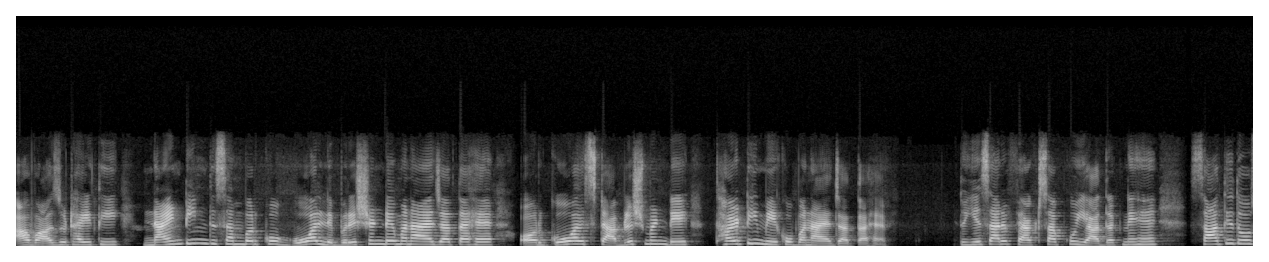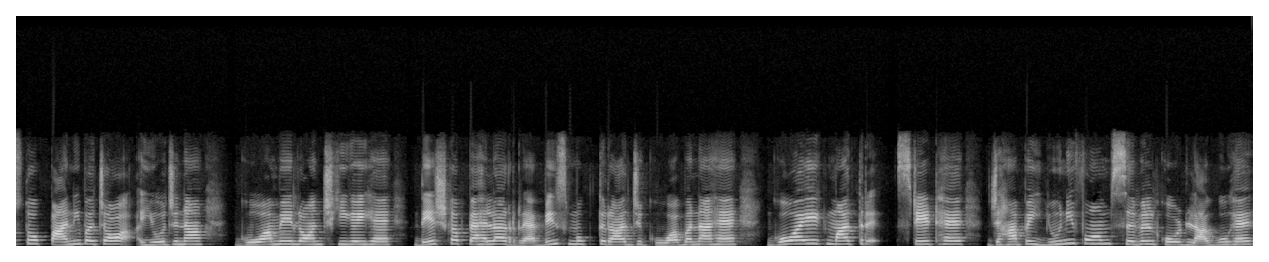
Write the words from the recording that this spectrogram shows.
आवाज़ उठाई थी। 19 दिसंबर को गोवा लिबरेशन डे मनाया जाता है और गोवा इस्टेब्लिशमेंट डे 30 मई को मनाया जाता है। तो ये सारे फैक्ट्स आपको याद रखने हैं। साथ ही दोस्तों, पानी बचाओ योजना गोवा में लॉन्च की गई है। देश का पहला रेबिस मुक्त राज्य गोवा बना है। गोवा एकमात्र स्टेट है जहाँ पे यूनिफॉर्म सिविल कोड लागू है।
